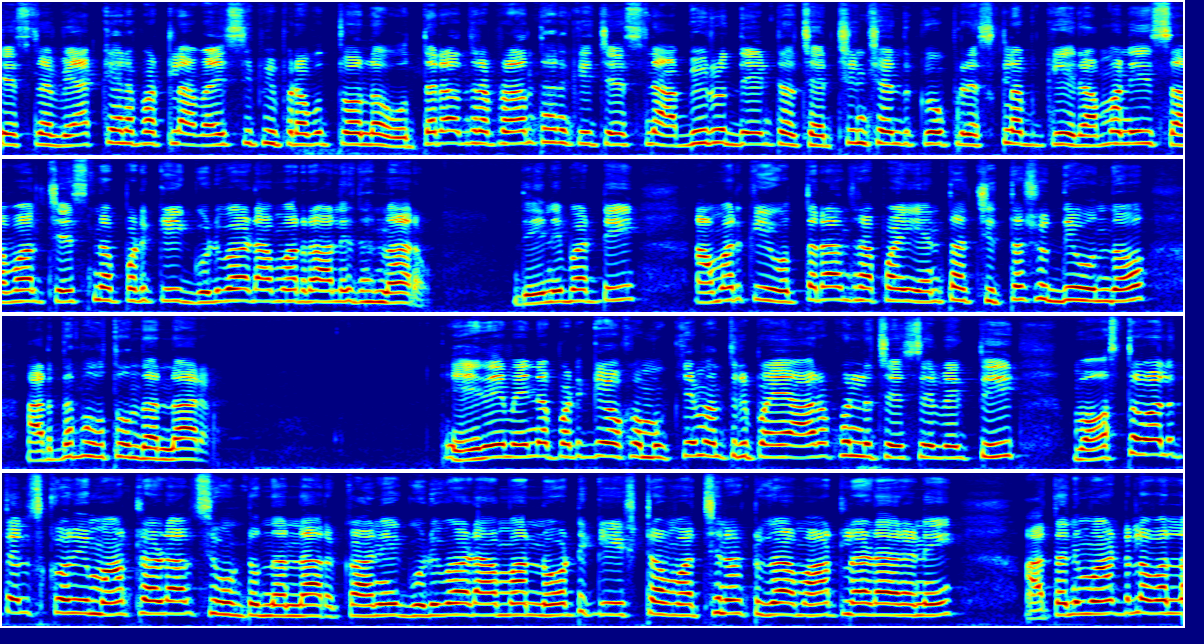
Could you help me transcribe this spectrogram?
చేసిన వ్యాఖ్యల పట్ల వైసీపీ ప్రభుత్వంలో ఉత్తరాంధ్ర ప్రాంతానికి చేసిన అభివృద్ధి ఏంటో చర్చించేందుకు ప్రెస్ క్లబ్కి రమ్మని సవాల్ చేసినప్పటికీ గుడివాడ అమర్ రాలేదన్నారు. దీన్ని బట్టి అమర్కి ఉత్తరాంధ్రపై ఎంత చిత్తశుద్ధి ఉందో అర్థమవుతుందన్నారు. ఏదేమైనప్పటికీ ఒక ముఖ్యమంత్రిపై ఆరోపణలు చేసే వ్యక్తి వాస్తవాలు తెలుసుకొని మాట్లాడాల్సి ఉంటుందన్నారు. కానీ గుడివాడ అమర్ నోటికి ఇష్టం వచ్చినట్టుగా మాట్లాడారని అతని మాటల వల్ల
